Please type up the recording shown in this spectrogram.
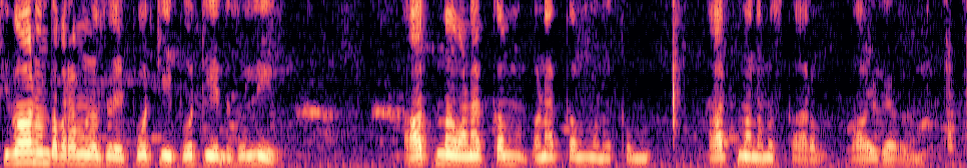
சிவானந்த பரமஹசரை போற்றி போற்றி என்று சொல்லி ஆத்ம வணக்கம் வணக்கம் வணக்கம். ஆத்ம நமஸ்காரம். வாழ்க வளமுடன்.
